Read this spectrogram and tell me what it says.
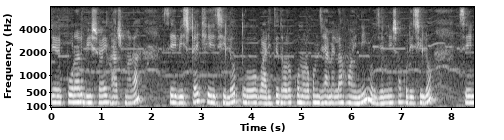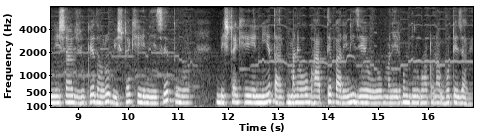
যে পোড়ার বিষয়, ঘাস মারা, সেই বিষটাই খেয়েছিল। তো বাড়িতে ধরো কোনো রকম ঝামেলা হয়নি, ওই যে নেশা করেছিল। সেই নেশার ঝুঁকে ধরো বিষটা খেয়ে নিয়েছে। তো বিষটা খেয়ে নিয়ে তার মানে ও ভাবতে পারেনি যে ও মানে এরকম দুর্ঘটনা ঘটে যাবে।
